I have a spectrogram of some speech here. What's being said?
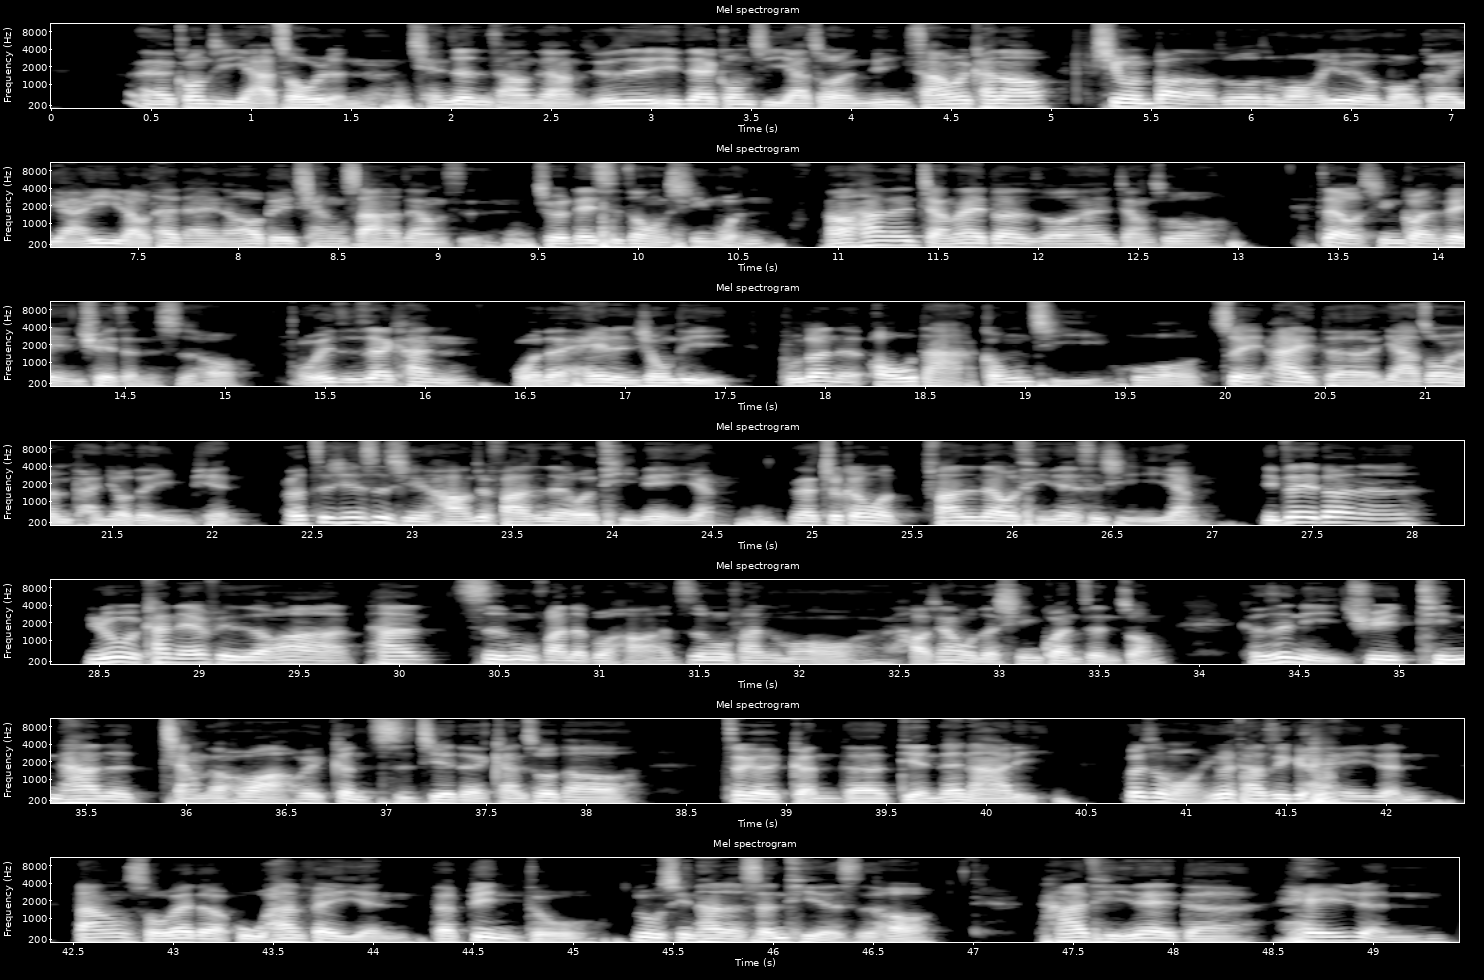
呃，攻击亚洲人，前阵子常这样子，就是一直在攻击亚洲人。你常常会看到新闻报道说什么，又有某个亚裔老太太，然后被枪杀这样子，就类似这种新闻。然后他在讲那一段的时候，他在讲说，在我新冠肺炎确诊的时候，我一直在看我的黑人兄弟不断的殴打、攻击我最爱的亚洲人朋友的影片，而这些事情好像就发生在我体内一样，那就跟我发生在我体内的事情一样。你这一段呢？如果看 Netflix 的话，它字幕翻的不好，它字幕翻什么？好像我的新冠症状。可是你去听他的讲的话，会更直接的感受到这个梗的点在哪里。为什么？因为他是一个黑人，当所谓的武汉肺炎的病毒入侵他的身体的时候，他体内的黑人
